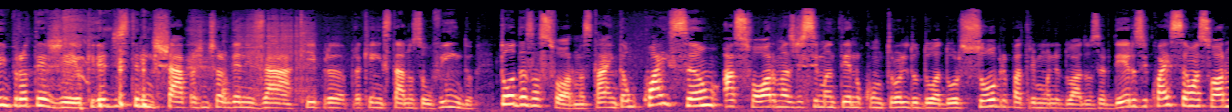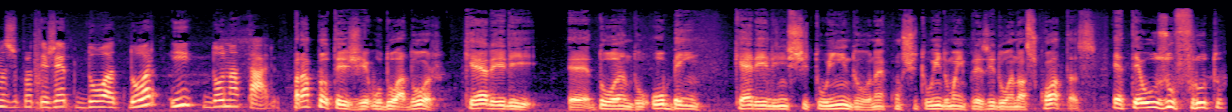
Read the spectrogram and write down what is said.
em proteger, eu queria destrinchar para a gente organizar aqui para quem está nos ouvindo todas as formas, tá? Então, quais são as formas de se manter no controle do doador sobre o patrimônio doado aos herdeiros e quais são as formas de proteger doador e donatário? Para proteger o doador, quer ele é, doando o bem quer ele instituindo, né, constituindo uma empresa e doando as cotas, é ter o usufruto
